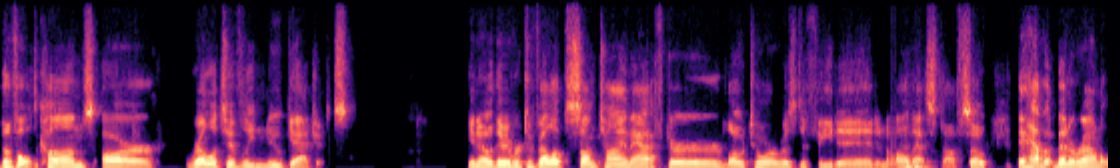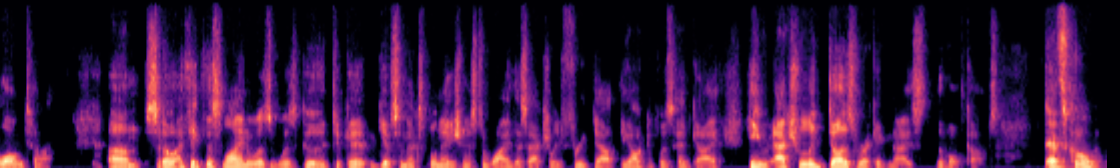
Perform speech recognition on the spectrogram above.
the Voltcoms are relatively new gadgets. You know, they were developed sometime after Lotor was defeated and all that stuff, so they haven't been around a long time. Um, so I think this line was was good to gi- give some explanation as to why this actually freaked out the octopus head guy. He actually does recognize the Voltcoms. That's cool.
